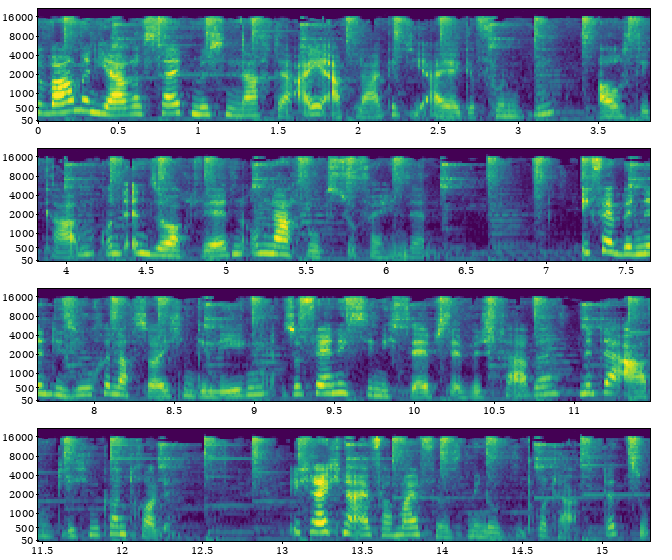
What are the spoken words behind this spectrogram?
Zur warmen Jahreszeit müssen nach der Eiablage die Eier gefunden, ausgegraben und entsorgt werden, um Nachwuchs zu verhindern. Ich verbinde die Suche nach solchen Gelegen, sofern ich sie nicht selbst erwischt habe, mit der abendlichen Kontrolle. Ich rechne einfach mal 5 Minuten pro Tag dazu.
